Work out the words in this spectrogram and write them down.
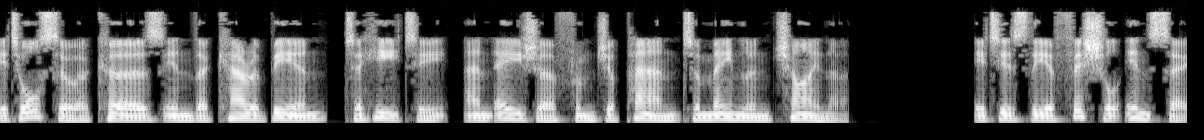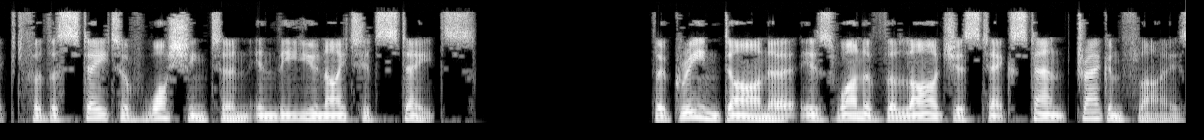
It also occurs in the Caribbean, Tahiti, and Asia from Japan to mainland China. It is the official insect for the state of Washington in the United States. The green darner is one of the largest extant dragonflies.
